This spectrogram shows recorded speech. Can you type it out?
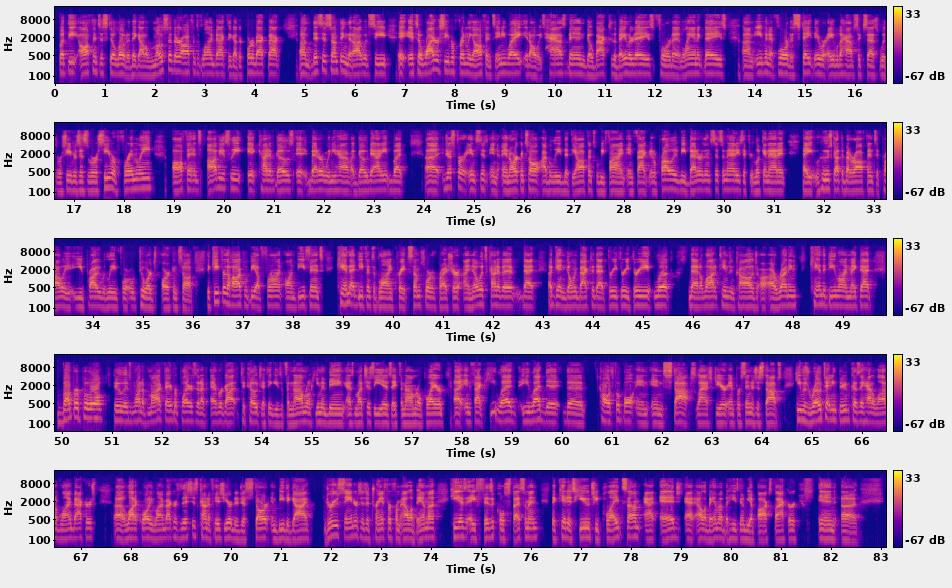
but the offense is still loaded. They got most of their offensive line back. They got their quarterback back. Um, this is something that I would see. It, it's a wide receiver friendly offense anyway. It always has been. Go back to the Baylor days, Florida Atlantic days. Um, even at Florida State, they were able to have success with receivers. This is a receiver friendly offense. Obviously, it kind of goes better when you have a GoDaddy, but uh, just for instance, in, in Arkansas, I believe that the offense will be fine. In fact, it'll probably be better than Cincinnati's if you're looking at it. Hey, who's got the better offense? It probably you probably would lean for towards Arkansas. The key for the Hogs will be up front on defense. Can that defensive line create some sort of pressure? I know it's kind of a that again going back to that three three three look that a lot of teams in college are, are running. Can the D line make that? Bumper Pool, who is one of my favorite players that I've ever got to coach. I think he's a phenomenal human being as much as he is a phenomenal player. Uh, in fact, he led he led the the college football in in stops last year and percentage of stops. He was rotating through because they had a lot of linebackers, uh, a lot of quality linebackers. This is kind of his year to just start and be the guy. Drew Sanders is a transfer from Alabama. He is a physical specimen. The kid is huge. He played some at edge at Alabama, but he's going to be a box backer in uh,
